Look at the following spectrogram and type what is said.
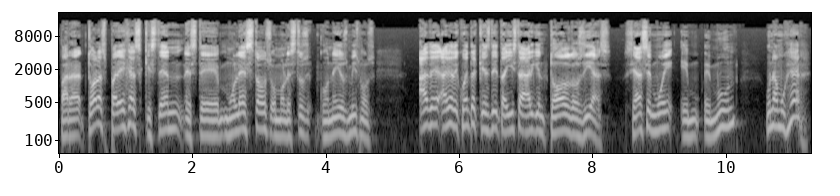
para todas las parejas que estén este, molestos o molestos con ellos mismos. Haga de, cuenta que es detallista a alguien todos los días. Se hace muy inmune una mujer.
